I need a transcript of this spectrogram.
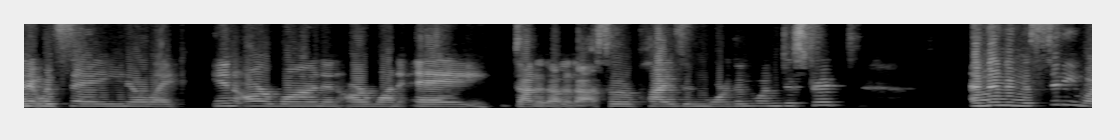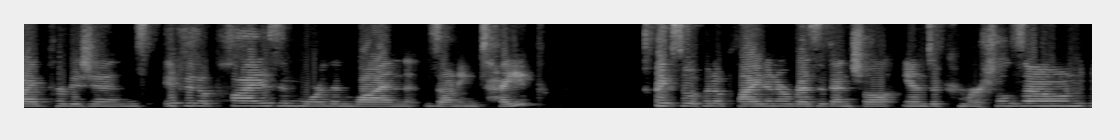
And it would say, you know, like in R1 and R1A, da da da da da. So it applies in more than one district. And then in the citywide provisions, if it applies in more than one zoning type, like so if it applied in a residential and a commercial zone,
